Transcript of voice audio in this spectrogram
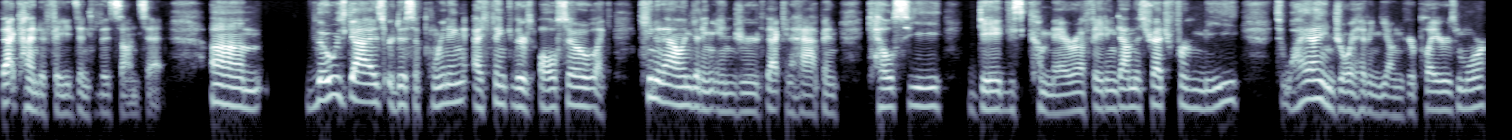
that kind of fades into the sunset. Um, those guys are disappointing. I think there's also like Keenan Allen getting injured. That can happen. Kelce, Diggs, Kamara fading down the stretch. For me, it's why I enjoy having younger players more.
